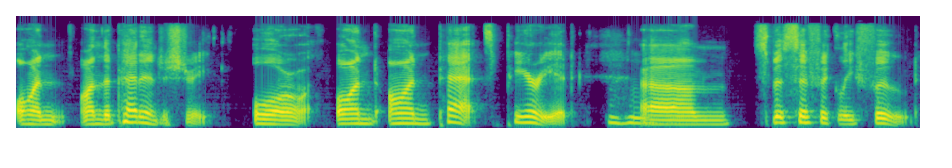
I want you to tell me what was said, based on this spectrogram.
on on the pet industry or on on pets period mm-hmm. um, specifically food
